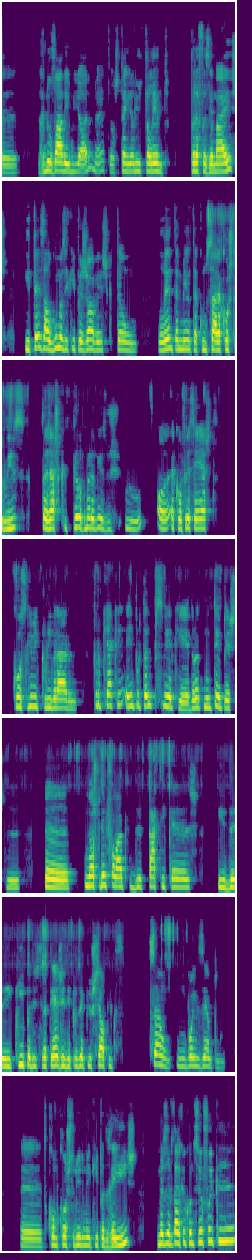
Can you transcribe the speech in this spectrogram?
renovada e melhor, não é? Então, eles têm ali o talento para fazer mais e tens algumas equipas jovens que estão lentamente a começar a construir-se. Ou seja, acho que pela primeira vez os- o- a Conferência Este conseguiu equilibrar, porque que, é importante perceber que é durante muito tempo este uh, nós podemos falar de, de táticas e de equipa, de estratégias, e por exemplo os Celtics são um bom exemplo uh, de como construir uma equipa de raiz, mas a verdade que aconteceu foi que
